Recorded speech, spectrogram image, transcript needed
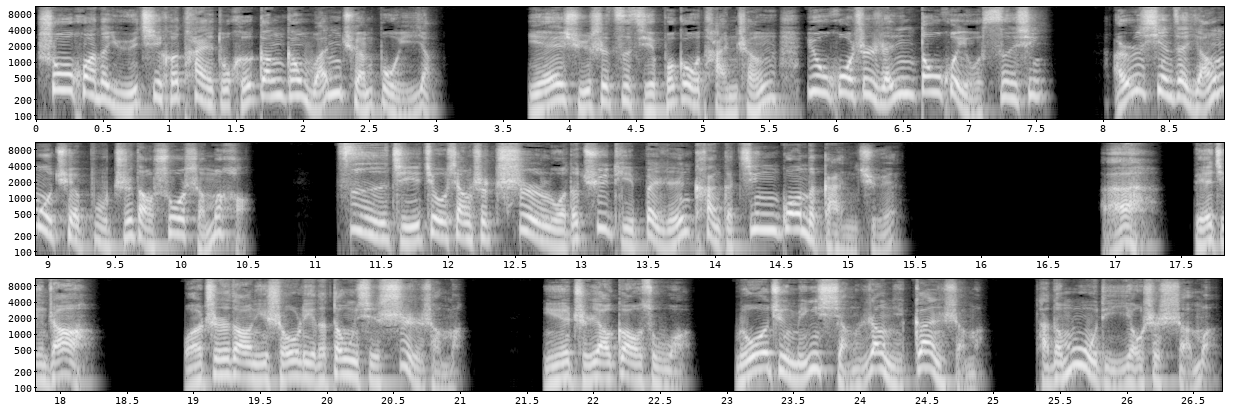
说话的语气和态度和刚刚完全不一样。也许是自己不够坦诚，又或是人都会有私心，而现在杨木却不知道说什么好。自己就像是赤裸的躯体被人看个精光的感觉。哎，别紧张，我知道你手里的东西是什么，你只要告诉我罗俊明想让你干什么，他的目的又是什么。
